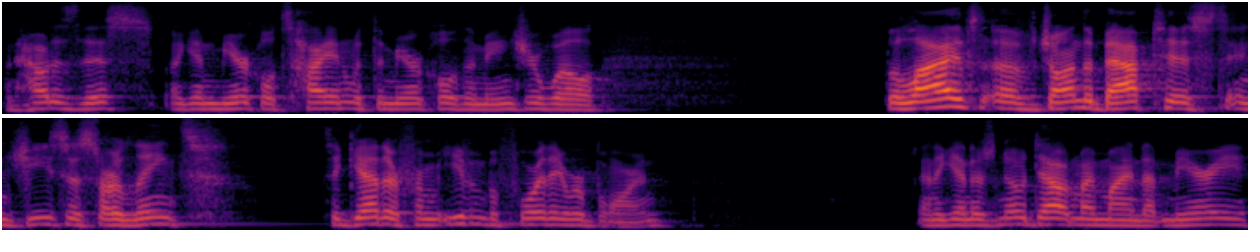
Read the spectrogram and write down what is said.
And how does this, again, miracle tie in with the miracle of the manger? Well, the lives of John the Baptist and Jesus are linked together from even before they were born. And again, there's no doubt in my mind that Mary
